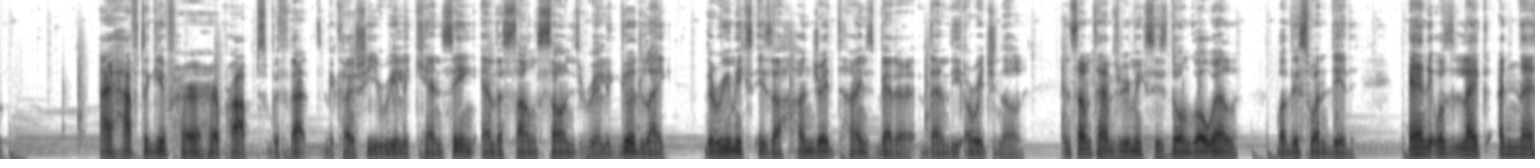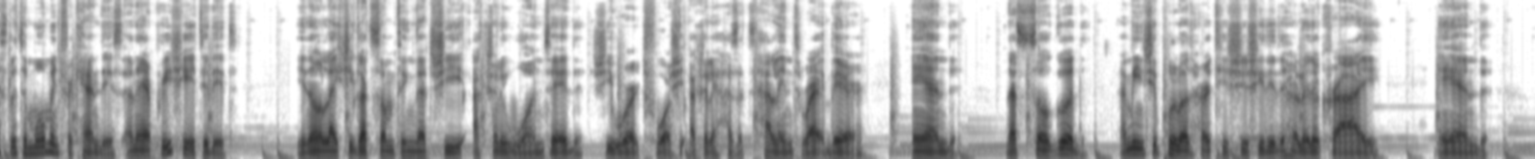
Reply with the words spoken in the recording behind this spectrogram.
I have to give her her props with that because she really can sing and the song sounds really good. Like, the remix is a hundred times better than the original. And sometimes remixes don't go well, but this one did. And it was like a nice little moment for Candiace, and I appreciated it. You know, like she got something that she actually wanted, she worked for, she actually has a talent right there. And that's so good. I mean, she pulled out her tissue, she did her little cry, and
